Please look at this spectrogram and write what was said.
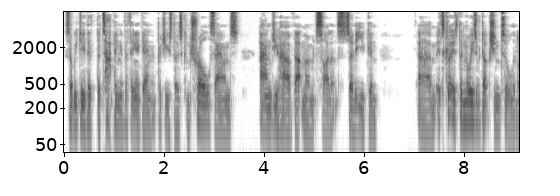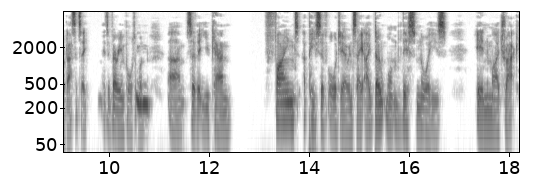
So we do the, the tapping of the thing again and produce those control sounds, and you have that moment's silence so that you can. Um, it's it's the noise reduction tool in Audacity. It's a very important one, um, so that you can find a piece of audio and say, I don't want this noise in my track,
